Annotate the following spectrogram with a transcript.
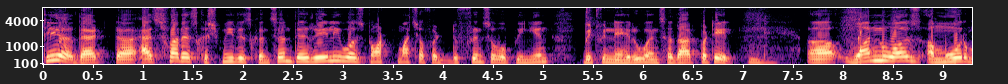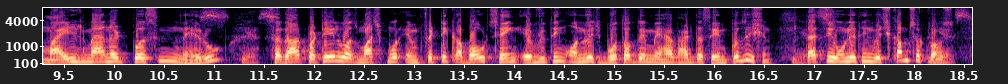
clear that uh, as far as Kashmir is concerned, there really was not much of a difference of opinion between Nehru and Sardar Patel. Mm-hmm. Uh, one was a more mild-mannered person, Nehru. yes. Sardar Patel was much more emphatic about saying everything on which both of them may have had the same position. Yes. That's the only thing which comes across. Yes.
